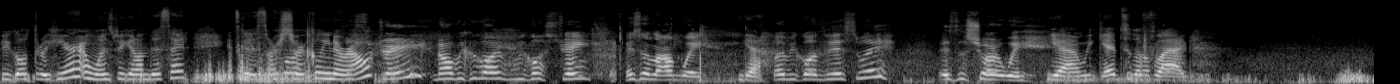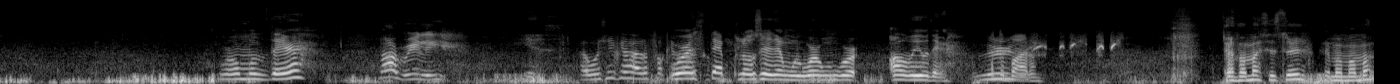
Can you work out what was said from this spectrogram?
we go through here, and once we get on this side, it's gonna start circling around. Straight? No, we could go if we go straight, it's a long way. Yeah. But if we go this way, it's a short way. Yeah, and we get to the The flag. We're almost there. Not really. Yes. I wish I could have a fucking We're a step closer than we were when we were all the way over there at the bottom. Found my sister and my mama,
